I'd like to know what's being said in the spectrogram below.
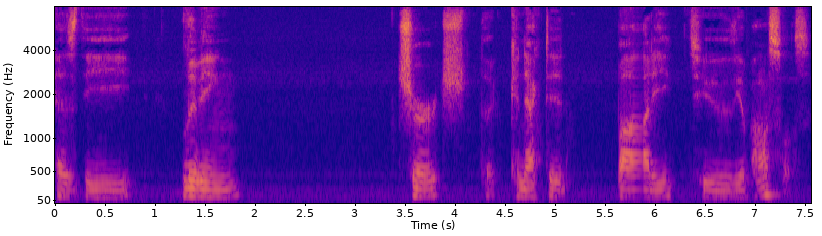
as the living church, the connected body to the apostles,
